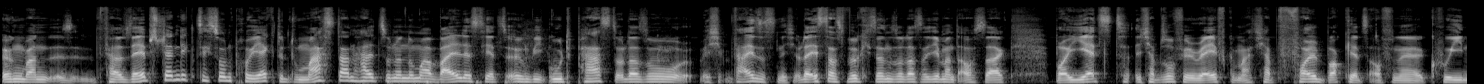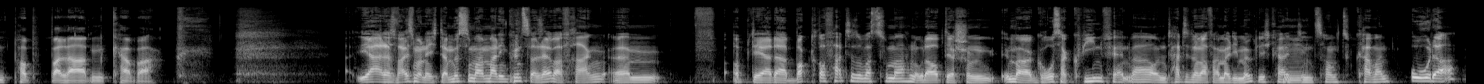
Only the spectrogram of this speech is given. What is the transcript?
irgendwann verselbstständigt sich so ein Projekt und du machst dann halt so eine Nummer, weil es jetzt irgendwie gut passt oder so. Ich weiß es nicht. Oder ist das wirklich dann so, dass jemand auch sagt, boah, jetzt, ich habe so viel Rave gemacht, ich habe voll Bock jetzt auf eine Queen Pop Balladen Cover. Ja, das weiß man nicht. Da müsste man mal den Künstler selber fragen. Ähm ob der da Bock drauf hatte, sowas zu machen, oder ob der schon immer großer Queen-Fan war und hatte dann auf einmal die Möglichkeit, mhm. den Song zu covern. Oder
